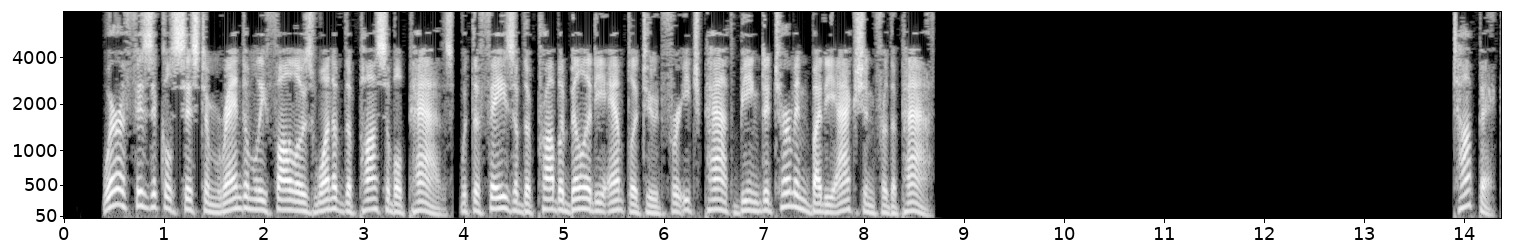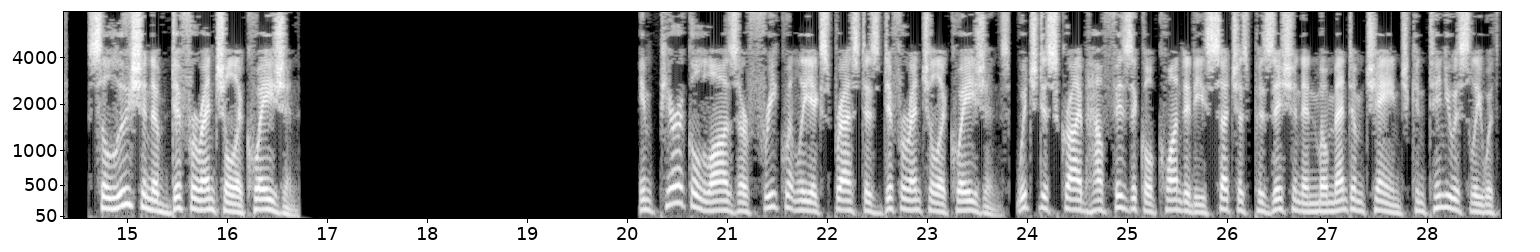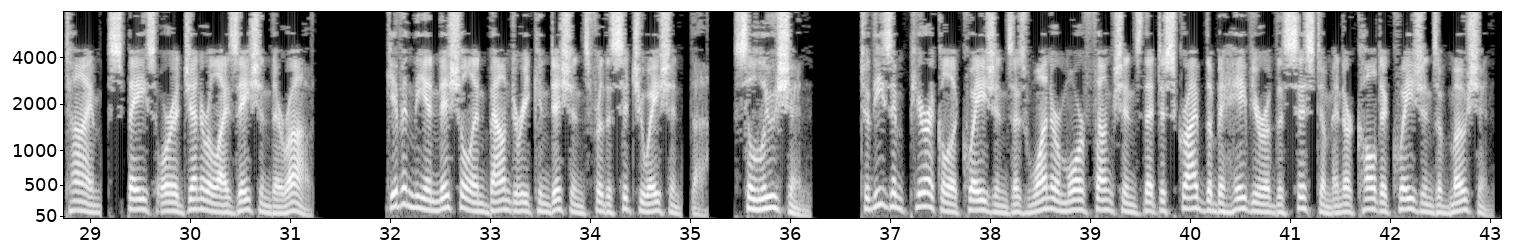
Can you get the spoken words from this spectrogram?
where a physical system randomly follows one of the possible paths, with the phase of the probability amplitude for each path being determined by the action for the path. Solution of differential equation Empirical laws are frequently expressed as differential equations, which describe how physical quantities such as position and momentum change continuously with time, space or a generalization thereof. Given the initial and boundary conditions for the situation, the «solution» to these empirical equations is one or more functions that describe the behavior of the system and are called equations of motion.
